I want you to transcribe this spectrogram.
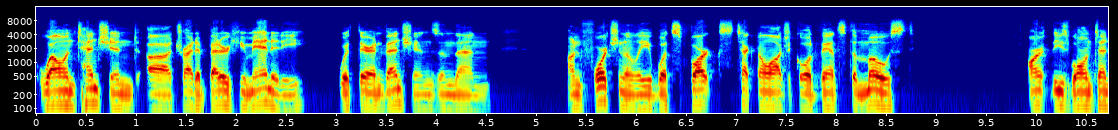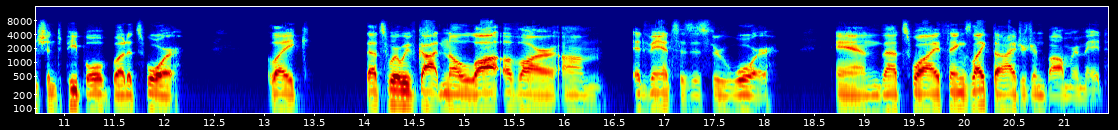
well intentioned, uh, try to better humanity with their inventions, and then unfortunately, what sparks technological advance the most aren't these well intentioned people, but it's war. Like, that's where we've gotten a lot of our um, advances is through war. And that's why things like the hydrogen bomb were made.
